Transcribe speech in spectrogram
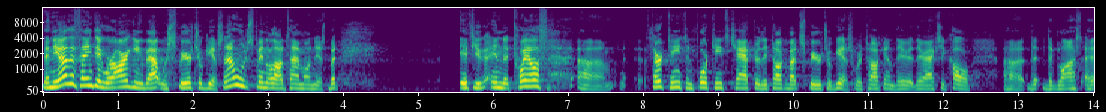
Then the other thing they were arguing about was spiritual gifts. And I won't spend a lot of time on this, but if you in the 12th, um, 13th, and 14th chapter, they talk about spiritual gifts. We're talking, they're, they're actually called uh, the, the gloss, uh,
